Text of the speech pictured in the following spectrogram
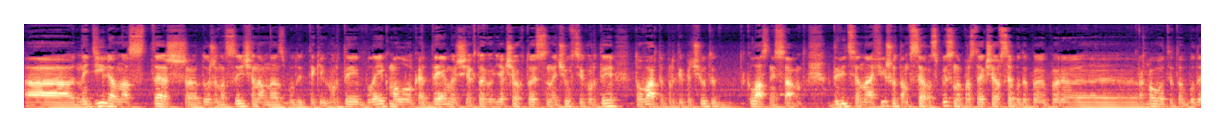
А, Неділя в нас теж дуже насичена. В нас будуть такі гурти Black Maloka, Демиш. Як якщо хтось не чув ці гурти, то варто прийти почути. Класний саунд. Дивіться на афішу, там все розписано. Просто якщо я все буду перераховувати, то буде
